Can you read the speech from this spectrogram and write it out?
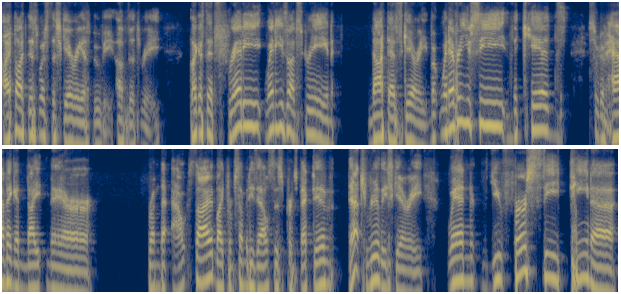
I thought this was the scariest movie of the three. Like I said, Freddy when he's on screen, not that scary, but whenever you see the kids sort of having a nightmare from the outside, like from somebody else's perspective, that's really scary. When you first see Tina,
